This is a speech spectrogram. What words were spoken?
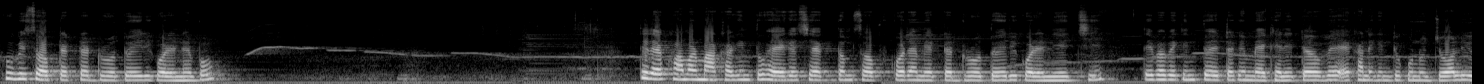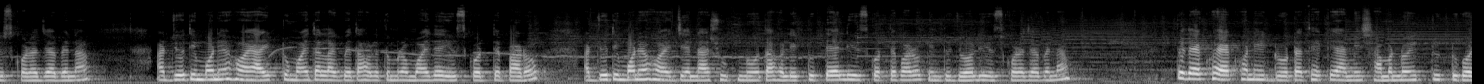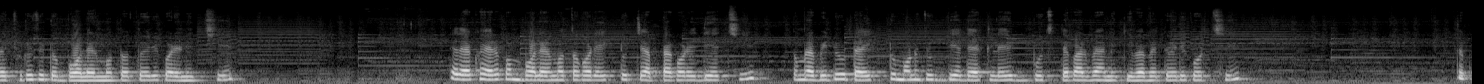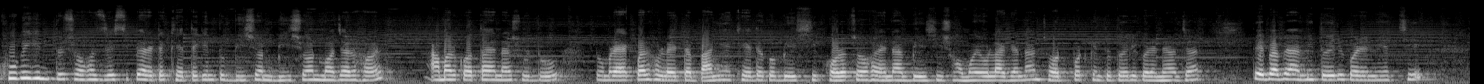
খুবই সফট একটা ড্রো তৈরি করে নেব। তো দেখো আমার মাখা কিন্তু হয়ে গেছে, একদম সফট করে আমি একটা ড্রো তৈরি করে নিয়েছি। তো এভাবে কিন্তু এটাকে মেখে নিতে হবে, এখানে কিন্তু কোনো জল ইউজ করা যাবে না। আর যদি মনে হয় আর একটু ময়দা লাগবে, তাহলে তোমরা ময়দা ইউজ করতে পারো। আর যদি মনে হয় যে না, শুকনো, তাহলে একটু তেল ইউজ করতে পারো, কিন্তু জল ইউজ করা যাবে না। তো দেখো, এখন এই ড্রোটা থেকে আমি সামান্য একটু একটু করে ছোটো ছোটো বলের মতো তৈরি করে নিচ্ছি। তো দেখো, এরকম বলের মতো করে একটু চ্যাপটা করে দিয়েছি। তোমরা ভিডিওটা একটু মনোযোগ দিয়ে দেখলেই বুঝতে পারবে আমি কীভাবে তৈরি করছি। তো খুবই কিন্তু সহজ রেসিপি আর এটা খেতে কিন্তু ভীষণ ভীষণ মজার হয়। আমার কথায় না শুধু, তোমরা একবার হলে এটা বানিয়ে খেয়ে দেখো, বেশি খরচও হয় না, বেশি সময়ও লাগে না, ঝটপট কিন্তু তৈরি করে নেওয়া যায়। তো এভাবে আমি তৈরি করে নিয়েছি।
